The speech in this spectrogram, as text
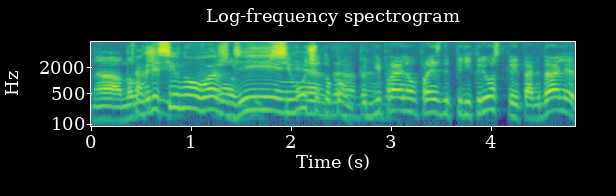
а, нарушений- Агрессивного вождения. всего, что да, да, да. неправильного проезда перекрестка и так далее,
